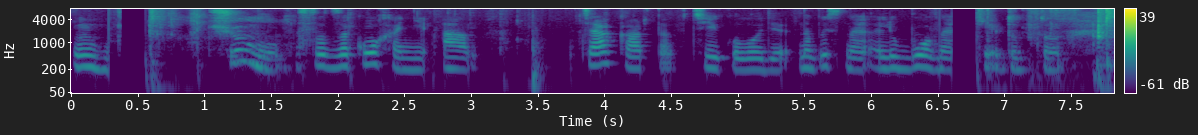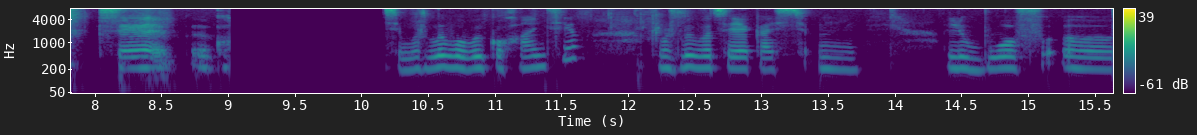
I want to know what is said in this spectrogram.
Угу. Чому? Слот закохані, а ця карта в цій колоді написана любовна. Тобто це. Можливо, ви коханці, можливо, це якась м, любов, е,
